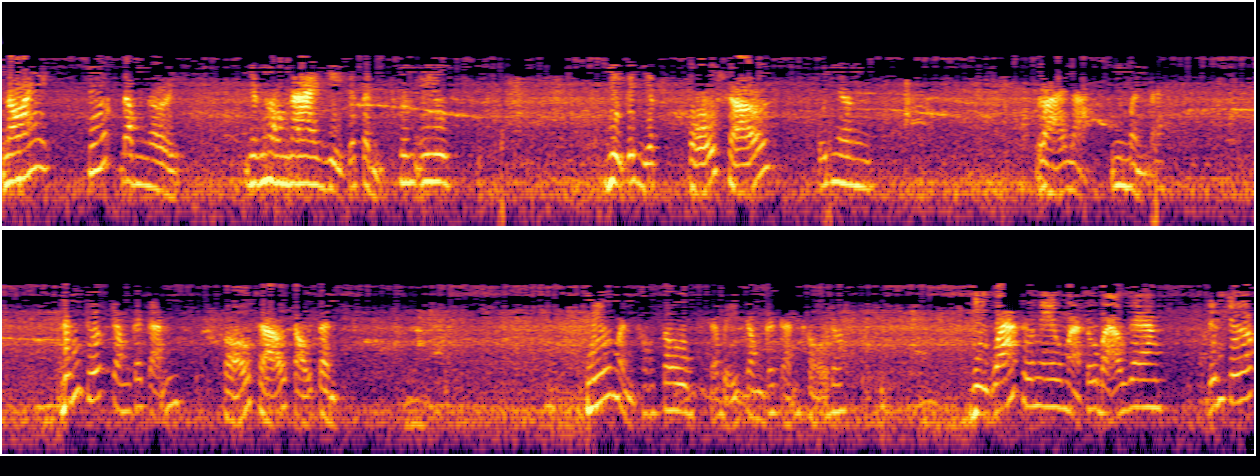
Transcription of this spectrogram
nói trước đông người. Nhưng hôm nay vì cái tình thương yêu, vì cái việc khổ sở của nhân lại là như mình đây. Đứng trước trong cái cảnh khổ sở, tội tình, nếu mình không tu sẽ bị trong cái cảnh khổ đó. Vì quá thương yêu mà tôi bạo gan, đứng trước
